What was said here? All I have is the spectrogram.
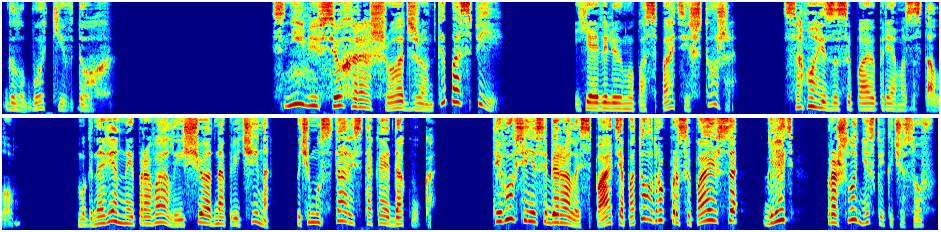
Глубокий вдох. «С ними все хорошо, Джон, ты поспи». Я велю ему поспать, и что же? Сама и засыпаю прямо за столом. Мгновенные провалы — еще одна причина, почему старость такая докука. Ты вовсе не собиралась спать, а потом вдруг просыпаешься, глядь, прошло несколько часов.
